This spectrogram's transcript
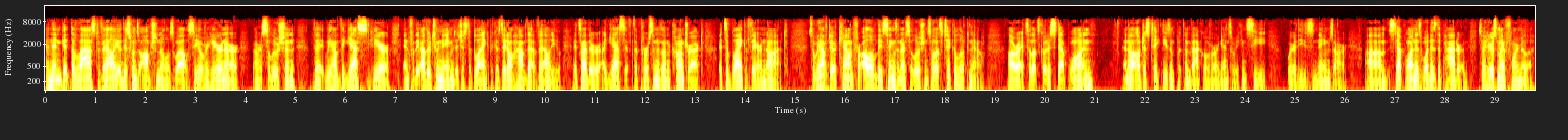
and then get the last value. This one's optional as well. See over here in our, our solution that we have the yes here, and for the other two names, it's just a blank because they don't have that value. It's either a yes if the person is on contract, it's a blank if they are not. So we have to account for all of these things in our solution. So let's take a look now. All right, so let's go to step one. And I'll, I'll, just take these and put them back over again so we can see where these names are. Um, step one is what is the pattern? So here's my formula.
